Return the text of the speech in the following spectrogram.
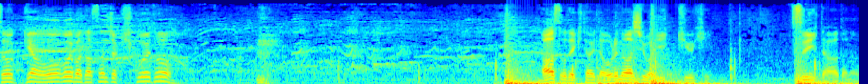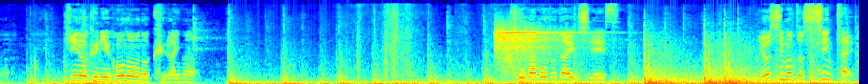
そっきゃ大声ば出さんちゃ聞こえと阿蘇で鍛えた俺の足は一級品。ついたあだ名は火の国炎のクライマー。熊本第一エース。吉本新体インタ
